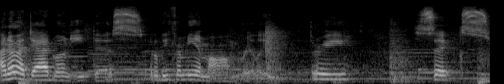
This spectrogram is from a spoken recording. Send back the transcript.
I know my dad won't eat this. It'll be for me and mom, really. Three, six,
